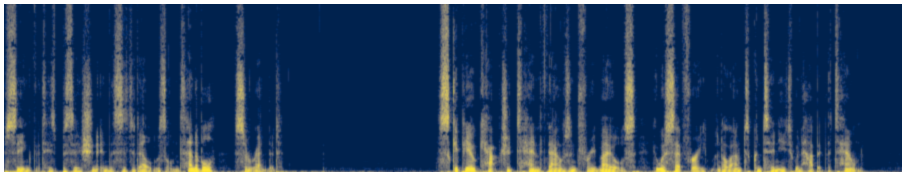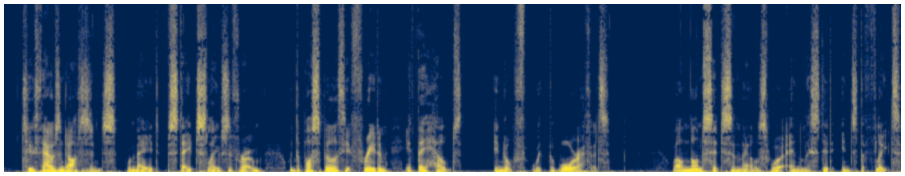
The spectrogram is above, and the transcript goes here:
seeing that his position in the citadel was untenable, surrendered. Scipio captured 10,000 free males, who were set free and allowed to continue to inhabit the town. 2,000 artisans were made state slaves of Rome, with the possibility of freedom if they helped enough with the war effort, while non-citizen males were enlisted into the fleet.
